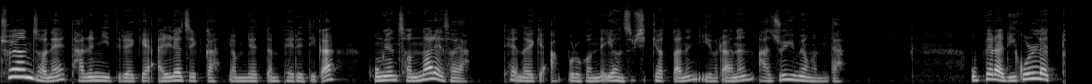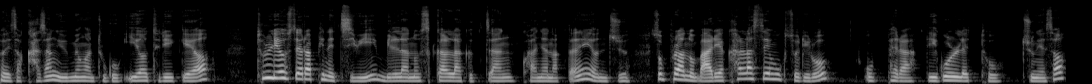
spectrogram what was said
초연 전에 다른 이들에게 알려질까 염려했던 베르디가 공연 전날에서야 테너에게 악보를 건네 연습시켰다는 일화는 아주 유명합니다. 오페라 리골레토에서 가장 유명한 두 곡 이어드릴게요. 툴리오 세라핀의 지휘, 밀라노 스칼라 극장 관현악단의 연주, 소프라노 마리아 칼라스의 목소리로 오페라 리골레토 중에서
